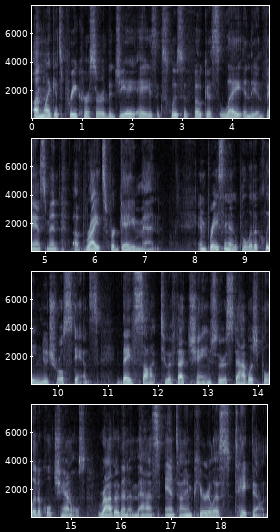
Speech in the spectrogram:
Unlike its precursor, the GAA's exclusive focus lay in the advancement of rights for gay men. Embracing a politically neutral stance, they sought to effect change through established political channels rather than a mass anti imperialist takedown.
